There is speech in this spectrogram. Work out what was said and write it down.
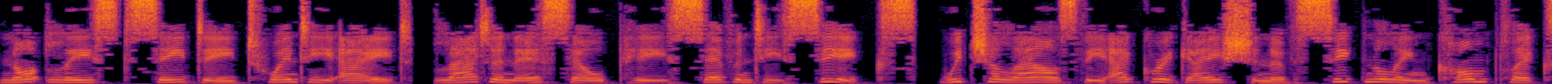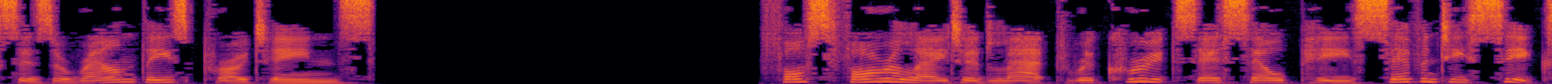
not least CD28, LAT and SLP76, which allows the aggregation of signaling complexes around these proteins. Phosphorylated LAT recruits SLP76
